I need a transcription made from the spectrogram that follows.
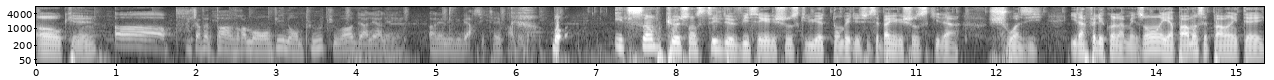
Oh, ok. Euh, pff, j'avais pas vraiment envie non plus, tu vois, d'aller aller, à l'université. Bon, il semble que son style de vie, c'est quelque chose qui lui est tombé dessus. C'est pas quelque chose qu'il a choisi. Il a fait l'école à la maison et apparemment ses parents étaient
